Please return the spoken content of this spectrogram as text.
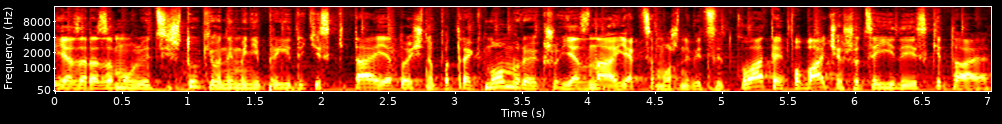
я зараз замовлю ці штуки, вони мені приїдуть із Китаю. Я точно по трек номеру, якщо я знаю, як це можна відслідкувати, побачив, що це їде із Китаю.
